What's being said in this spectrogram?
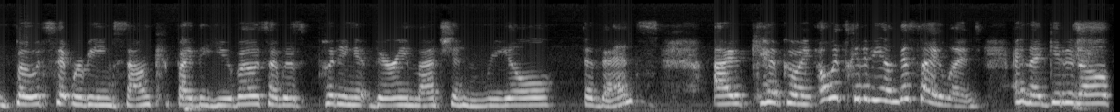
boats that were being sunk by the U-boats. I was putting it very much in real events. I kept going, oh, it's going to be on this island, and I'd get it all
